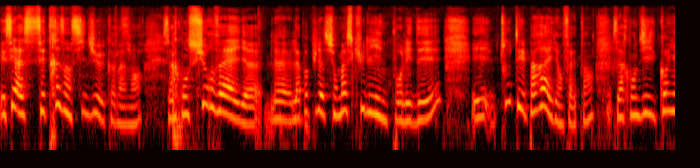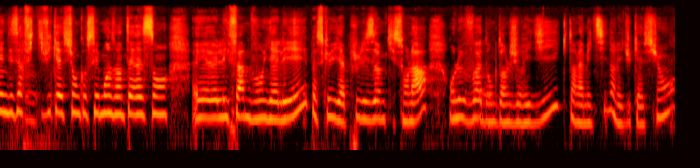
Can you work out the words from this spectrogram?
Et c'est très insidieux quand même. hein. C'est-à-dire qu'on surveille la, la population masculine pour l'aider. Et tout est pareil en fait. hein. C'est-à-dire qu'on dit quand il y a une désertification, quand c'est moins intéressant, euh, les femmes vont y aller parce qu'il n'y a plus les hommes qui sont là. On le voit donc dans le juridique, dans la médecine, dans l'éducation.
